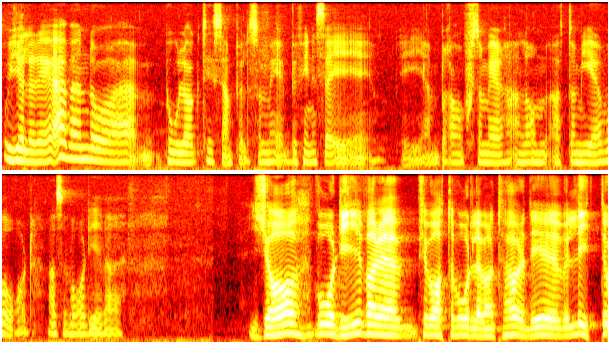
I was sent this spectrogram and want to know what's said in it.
Och gäller det även då eh, bolag till exempel som är, befinner sig i, i en bransch som mer handlar om att de ger vård, alltså vårdgivare? Ja, vårdgivare, privata vårdleverantörer, det är lite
